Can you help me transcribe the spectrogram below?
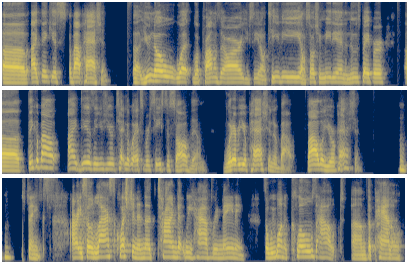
Uh, I think it's about passion. Uh, you know what what problems there are. You see it on TV, on social media, in the newspaper. Uh, think about ideas and use your technical expertise to solve them. Whatever you're passionate about, follow your passion. Mm-hmm. Thanks. All right. So, last question in the time that we have remaining. So, we want to close out um, the panel,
